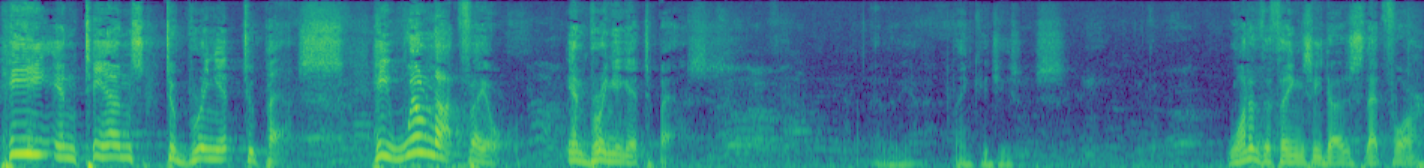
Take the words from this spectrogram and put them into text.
He intends to bring it to pass. He will not fail in bringing it to pass. Hallelujah. Thank you, Jesus. One of the things He does that for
